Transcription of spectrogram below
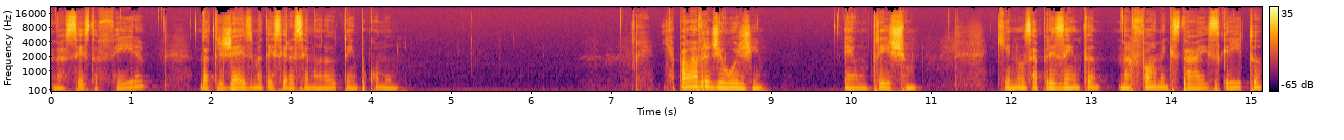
na sexta-feira da 33 terceira semana do tempo comum. E a palavra de hoje é um trecho que nos apresenta na forma em que está escrito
